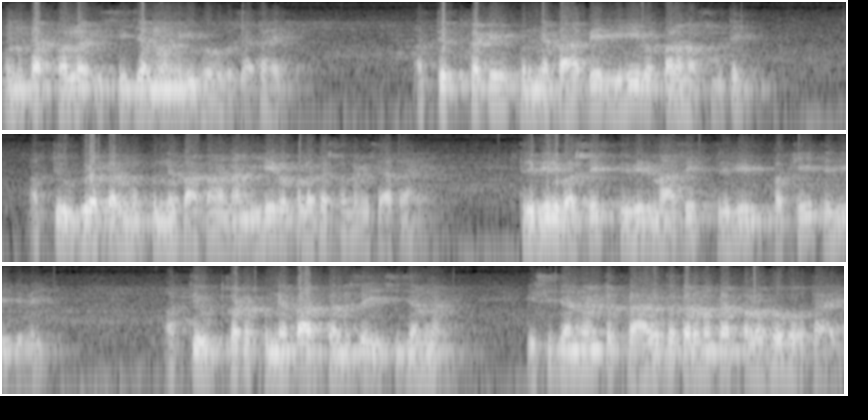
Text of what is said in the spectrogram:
उनका फल इसी जन्म में ही भोग हो जाता है। अत्युत्कटे पुण्य पापे यही व फलम अस्मते अति उग्र कर्म पुण्य पापा नाम यही व फल दर्शन में से आता है। त्रिवीर वर्षे त्रिवीर मासे त्रिवीर पक्षे त्रिवीर दिन अति उत्कट पुण्य पाप करने से इसी जन्म में इसी जन्म में तो प्रारब्ध कर्म का फल भोग होता है।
